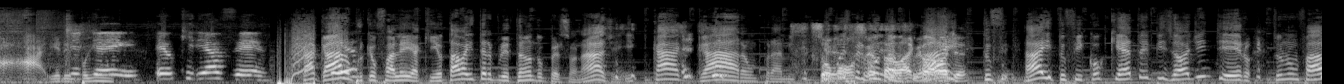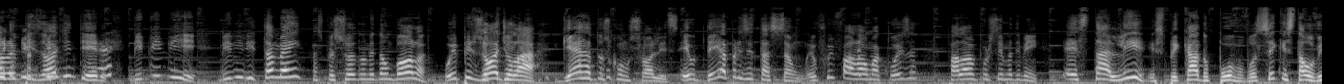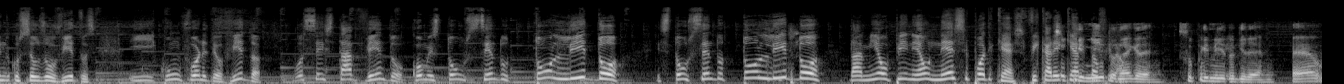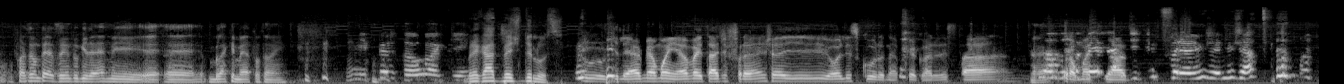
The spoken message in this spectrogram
E ele põe... DJ, eu queria ver. Cagaram porque eu falei aqui, eu tava interpretando um personagem e cagaram pra mim. Monstro perguntam, tá lá, Cláudia. ai, tu, ai, tu ficou quieto o episódio inteiro. Tu não fala o episódio inteiro. Bibibi, bibibi. Também, as pessoas não me dão bola. O episódio lá, Guerra dos Consoles, eu dei a apresentação, eu fui falar uma coisa, falavam por cima de mim. Está ali explicado, povo, você que está ouvindo com seus ouvidos e com um fone de ouvido, você está vendo como estou sendo tolido. Estou sendo tolido da minha opinião nesse podcast. Ficarei quieto até o Suprimido, final. né, Guilherme? Suprimido, Guilherme. É, vou fazer um desenho do Guilherme é, é, Black Metal também. Me perdoa aqui. Obrigado, beijo de luz. o Guilherme amanhã vai estar de franja e olho escuro, né? Porque agora ele está É. Na traumatizado. verdade, de franja, ele já tá.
